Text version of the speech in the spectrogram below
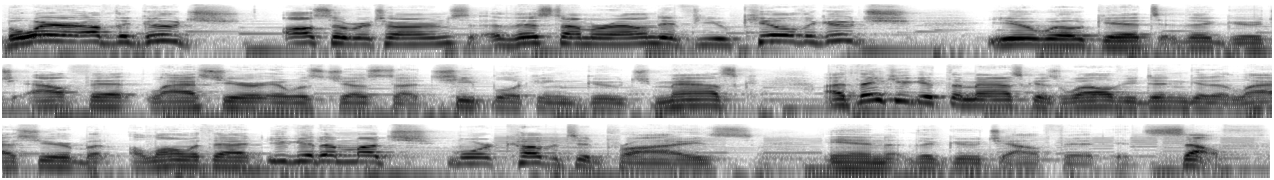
Beware of the Gooch also returns. This time around, if you kill the Gooch, you will get the Gooch outfit. Last year, it was just a cheap looking Gooch mask. I think you get the mask as well if you didn't get it last year, but along with that, you get a much more coveted prize in the Gooch outfit itself.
